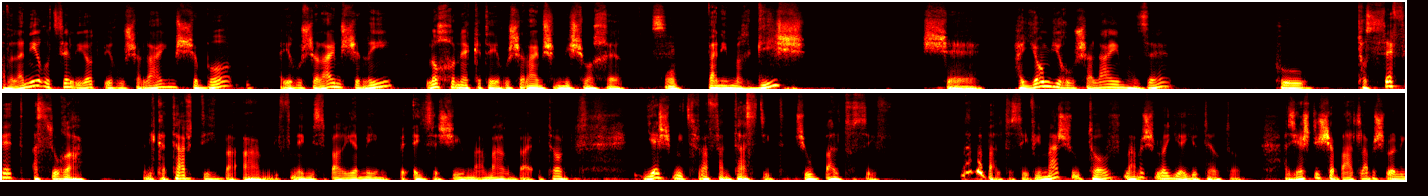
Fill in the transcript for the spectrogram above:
אבל אני רוצה להיות בירושלים שבו הירושלים שלי לא חונק את הירושלים של מישהו אחר. סי. ואני מרגיש שהיום ירושלים הזה הוא תוספת אסורה. אני כתבתי בעם לפני מספר ימים באיזשהו מאמר בעיתון, יש מצווה פנטסטית שהוא בל תוסיף. למה בל תוסיף? אם משהו טוב, למה שלא יהיה יותר טוב? אז יש לי שבת, למה שלא יהיה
